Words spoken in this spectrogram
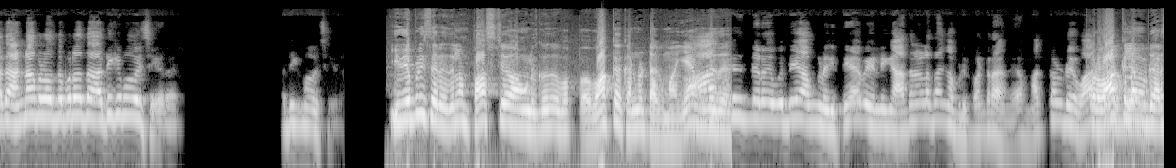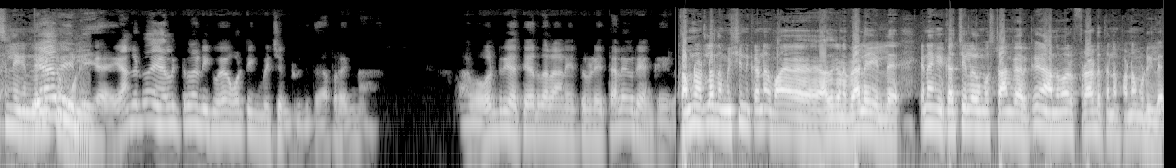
அது அண்ணாமலை வந்த பிறகு அதை அதிகமாகவே செய்கிறார் அதிகமாகவே செய்கிறார் இது எப்படி சார் இதெல்லாம் பாசிட்டிவ் அவங்களுக்கு வந்து வாக்கா கன்வெர்ட் ஆகுமா? ஏன் வந்து அவங்களுக்கு தேவையில்லைங்க. அதனால தாங்க அப்படி பண்றாங்க. மக்களுடைய ஒரு வாக்கு எல்லாம் அரசியல் தேவையில்லையே. என்கிட்ட தான் எலக்ட்ரானிக் ஓட்டிங் மிஷின் இருக்குது. அப்புறம் என்ன? ஒன்றிய தேர்தல் ஆணையத்துடைய தலைவர் என் கையில். தமிழ்நாட்டுல அந்த மிஷினுக்கான அதுக்கான வேலையே இல்லை. ஏன்னா இங்க கட்சியில ரொம்ப ஸ்ட்ராங்கா இருக்கு. அந்த மாதிரி ஃப்ராட் தானே பண்ண முடியல.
